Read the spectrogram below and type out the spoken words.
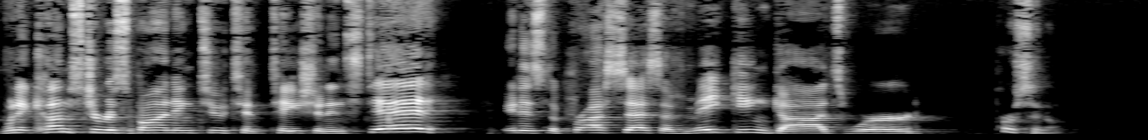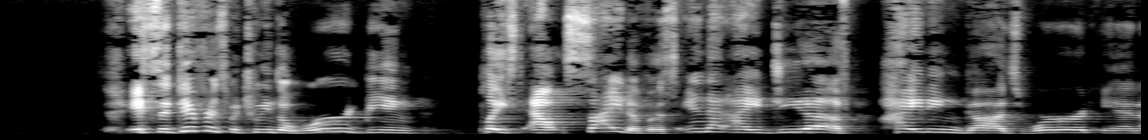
When it comes to responding to temptation, instead, it is the process of making God's word personal. It's the difference between the word being placed outside of us and that idea of hiding God's word in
